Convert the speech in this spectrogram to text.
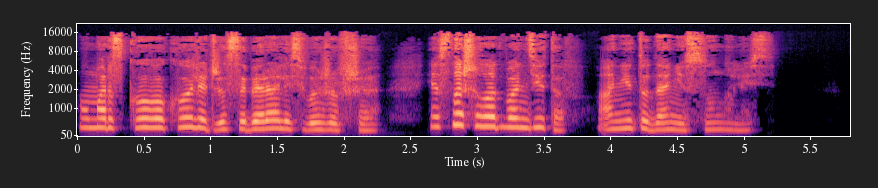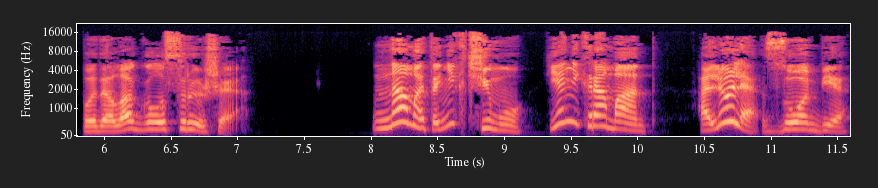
У морского колледжа собирались выжившие. Я слышала от бандитов, они туда не сунулись. Подала голос рыжая. «Нам это ни к чему! Я некромант! А Лёля — зомби!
